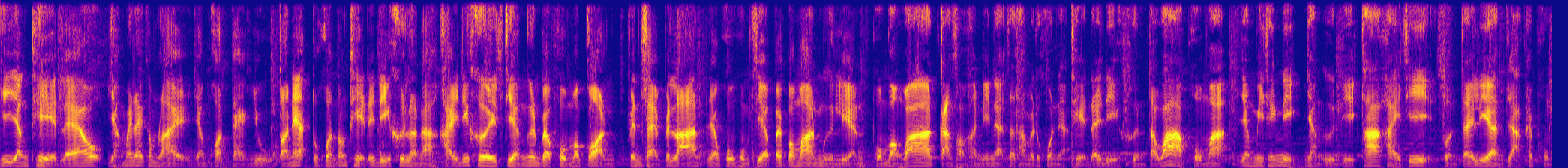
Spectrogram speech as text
ที่ยังเทรดแล้วยังไม่ได้กำไรยังพอร์ตแตกอยู่ตอนนี้ทุกคนต้องเทรดได้ดีขึ้นแล้วนะ ใครที่เคยเสียเงินแบบผมมาก่อนเป็นแสนเป็นล้าน อย่างผมผมเสียไปประมาณหมื่นเหรียญผมหวังว่าการสอนครั้งนี้เนี่ยจะทำให้ทุกคนเนี่ยเทรดได้ดีขึ้น แต่ว่าผมอะยังมีเทคนิคอย่างอื่นอีก ถ้าใครที่สนใจเรียนอยากให้ผม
